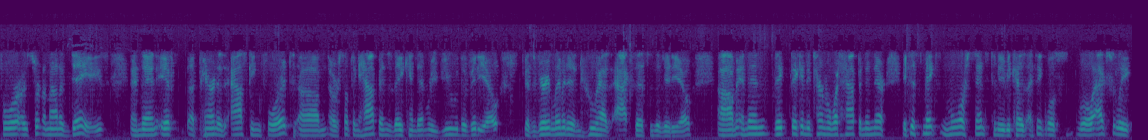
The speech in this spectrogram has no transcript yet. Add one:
for a certain amount of days and then if a parent is asking for it um, or something happens, they can then review the video. It's very limited in who has access to the video. Um, and then they, they can determine what happened in there. It just makes more sense to me because I think we'll, we'll actually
